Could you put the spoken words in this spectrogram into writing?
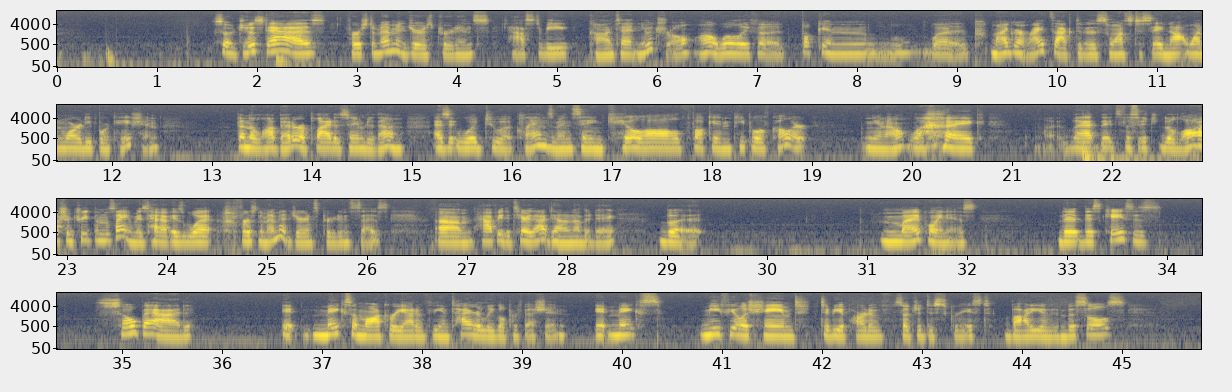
So just as First Amendment jurisprudence has to be content neutral. Oh, well, if a fucking uh, migrant rights activist wants to say not one more deportation, then the law better apply the same to them as it would to a Klansman saying kill all fucking people of color. You know, like that it's the it, the law should treat them the same is how is what First Amendment jurisprudence says. Um, happy to tear that down another day, but my point is that this case is so bad it makes a mockery out of the entire legal profession. It makes me feel ashamed to be a part of such a disgraced body of imbeciles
